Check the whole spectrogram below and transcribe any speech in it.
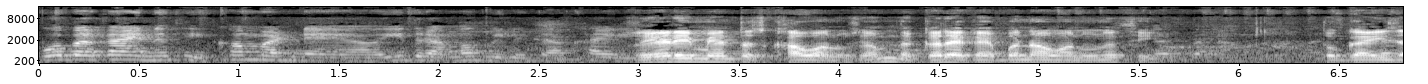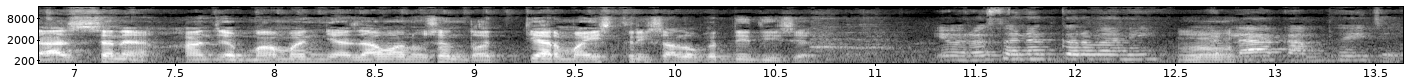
બોબર કાંઈ નથી. ખમણ ને ઈદરા મગવી લીધા ખાઈ રેડીમેડ જ ખાવાનું છે એમ ને? ઘરે કાંઈ બનાવવાનું નથી. તો ગાઈઝ આજ છે ને સાંજે મામા ત્યાં જવાનું છે ને તો અત્યારમાં ઇસ્ત્રી ચાલુ કરી દીધી છે. એમાં રસોઈ નથી કરવાની હમ. એટલે આ કામ થઈ જાય.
